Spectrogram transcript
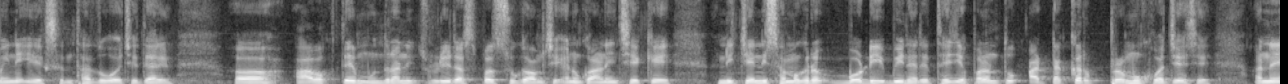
મહિને ઇલેક્શન થતું હોય છે ત્યારે આ વખતે મુદ્રાની ચૂંટણી રસપ્રદ કામ છે? એનું કારણ છે કે નીચેની સમગ્ર બોડી બિનહરીફ થઈ છે, પરંતુ આ ટક્કર પ્રમુખ વચ્ચે છે. અને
